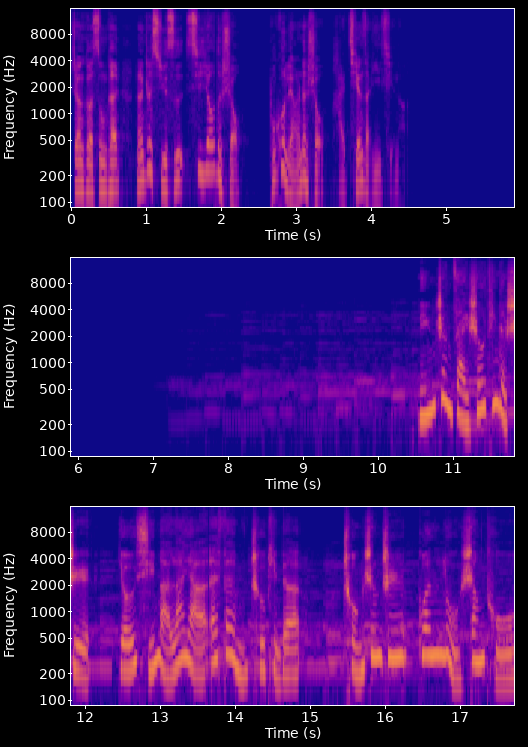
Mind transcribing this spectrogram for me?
张可松开揽着许思细腰的手，不过两人的手还牵在一起呢。您正在收听的是由喜马拉雅 FM 出品的《重生之官路商途》。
